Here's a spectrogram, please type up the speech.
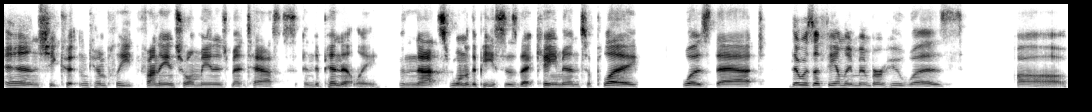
and she couldn't complete financial management tasks independently. And that's one of the pieces that came into play was that there was a family member who was uh,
